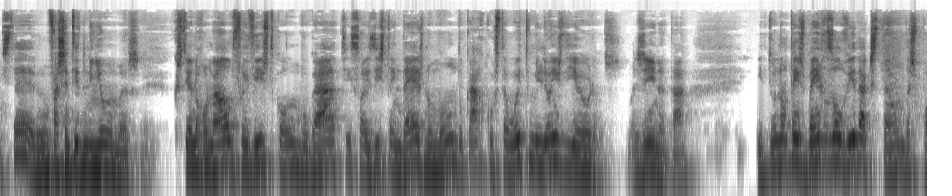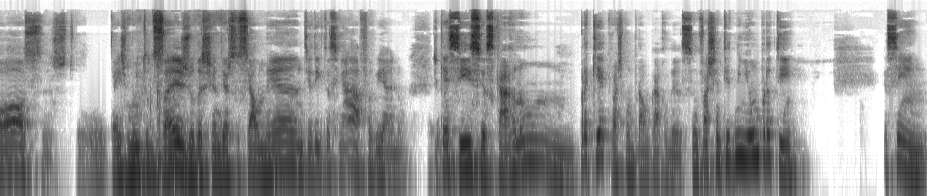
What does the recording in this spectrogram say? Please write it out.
isto é, não faz sentido nenhum, mas Cristiano Ronaldo foi visto com um Bugatti, só existem 10 no mundo, o carro custa 8 milhões de euros. Imagina, tá? E tu não tens bem resolvida a questão das posses, tu tens muito desejo de ascender socialmente. Eu digo-te assim: ah, Fabiano, esquece isso, esse carro não. Para que é que vais comprar um carro desse? Não faz sentido nenhum para ti. Assim,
